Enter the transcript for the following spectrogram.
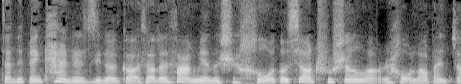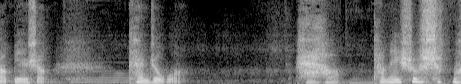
在那边看着几个搞笑的画面的时候，我都笑出声了。然后我老板就在边上看着我，还好他没说什么。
